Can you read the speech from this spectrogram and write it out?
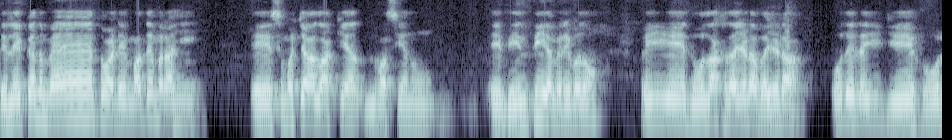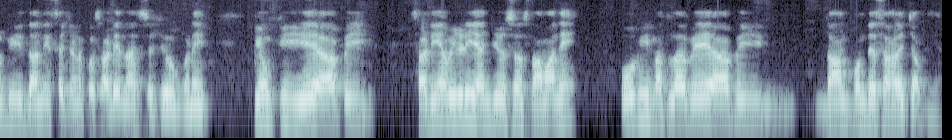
ਤੇ ਲੇਕਿਨ ਮੈਂ ਤੁਹਾਡੇ ਮਾਧਿਅਮ ਰਾਹੀਂ ਇਹ ਸਮੁੱਚਾ ਇਲਾਕਿਆਂ ਨਿਵਾਸੀਆਂ ਨੂੰ ਇਹ ਬੇਨਤੀ ਆ ਮੇਰੇ ਵੱਲੋਂ ਵੀ ਇਹ 2 ਲੱਖ ਦਾ ਜਿਹੜਾ ਬਜਟ ਆ, ਉਹਦੇ ਲਈ ਜੇ ਹੋਰ ਵੀ ਦਾਨੀ ਸੱਜਣ ਕੋ ਸਾਡੇ ਨਾਲ ਸਹਿਯੋਗ ਬਣੇ, ਕਿਉਂਕਿ ਇਹ ਆ ਵੀ ਸਾਡੀਆਂ ਵੀ ਜਿਹੜੀ ਐਨਜੀਓ ਸੰਸਥਾਵਾਂ ਨੇ, ਉਹ ਵੀ ਮਤਲਬ ਇਹ ਆ ਵੀ ਦਾਨ ਪੁੰਨ ਦੇ ਸਹਾਰੇ ਚੱਲਦੀਆਂ।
